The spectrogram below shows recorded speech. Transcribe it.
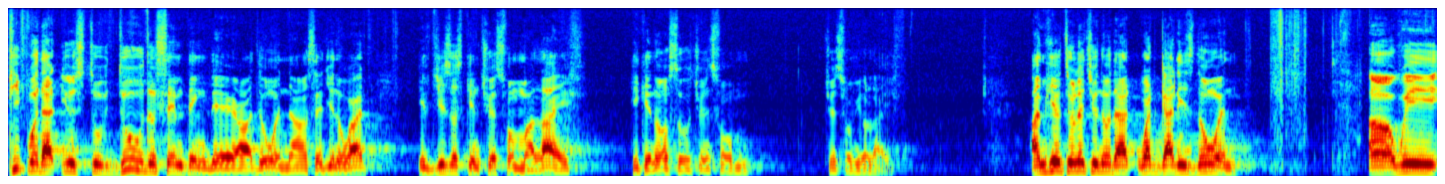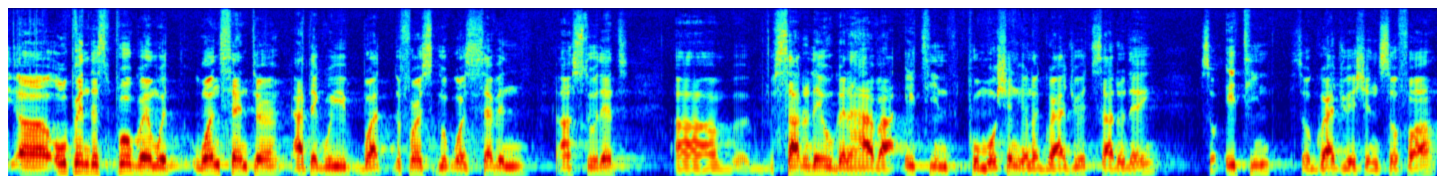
people that used to do the same thing they are doing now said, you know what? If Jesus can transform my life, he can also transform, transform your life. I'm here to let you know that what God is doing uh, we uh, opened this program with one center. I think we, but the first group was seven uh, students. Um, Saturday, we're going to have our 18th promotion, going to graduate Saturday. So 18th, so graduation so far.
